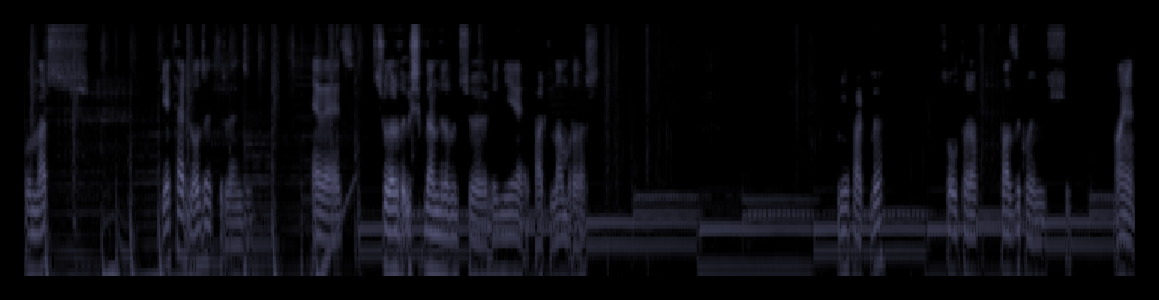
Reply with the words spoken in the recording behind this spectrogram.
Bunlar yeterli olacaktır bence. Evet. Şuraları da ışıklandıralım şöyle. Niye farklı lan buralar? Niye farklı? Sol taraf fazla koymuşum. Aynen.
